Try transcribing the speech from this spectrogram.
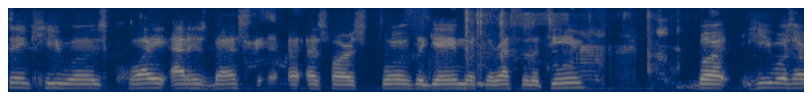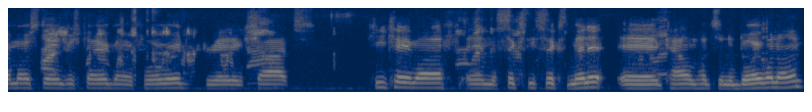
think he was quite at his best uh, as far as flow of the game with the rest of the team. But he was our most dangerous player going forward, creating shots. He came off in the 66th minute, and Callum Hudson-Odoi went on.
